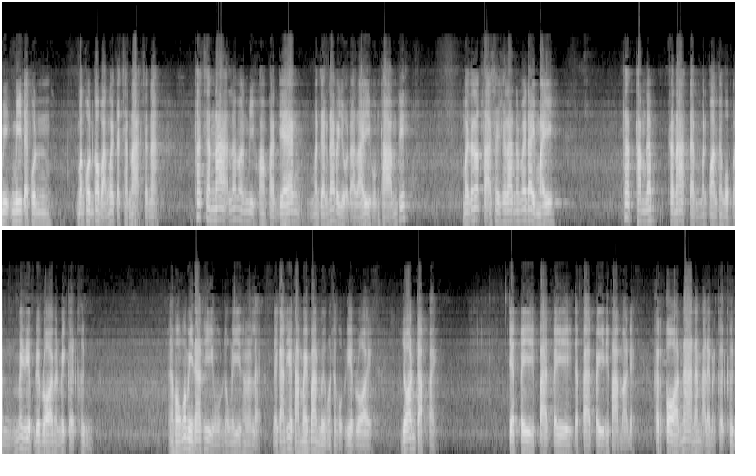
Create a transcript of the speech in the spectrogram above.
มีมีแต่คนบางคนก็หวังว่าจะชนะชนะ ถ้าชนะแล้วมันมีความขัดแย้ง มันจะได้ประโยชน์อะไร ผมถามที่มันจะรักษาชัยชนะนั้นไว้ได้ไหม ถ้าทำแล้วชนะแต่มันความสงบมันไม่เรียบเรียบร้อยมันไม่เกิดขึ้นนะผมก็มีหน้าที่ของผมตรงนี้เท่านั้นแหละ ในการที่จะทำให้บ้านเมืองมันสงบเรียบร้อย ย้อนกลับไป เจ็ดปีแปดปีจะแปดปีที่ผ่านมาเนี่ยก,ก่อนหน้านั้นอะไรมันเกิดขึ้น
